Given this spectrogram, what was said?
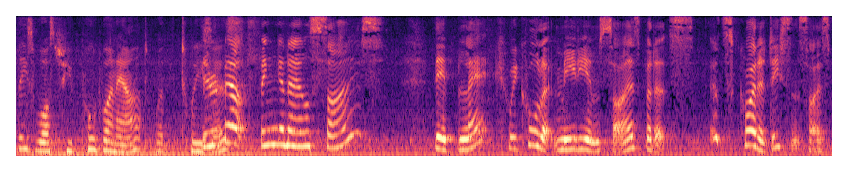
These wasps, you pulled one out with tweezers. They're about fingernail size. They're black. We call it medium size, but it's it's quite a decent size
